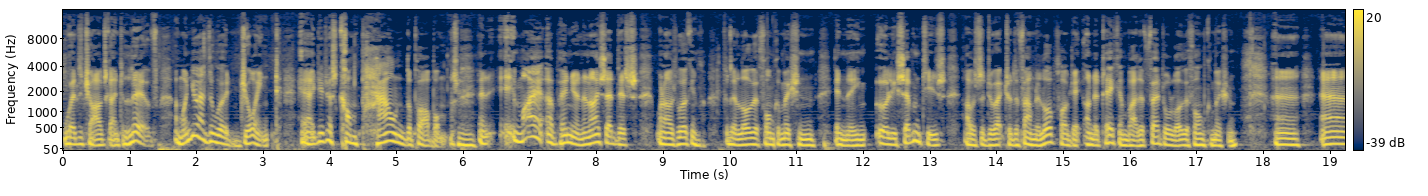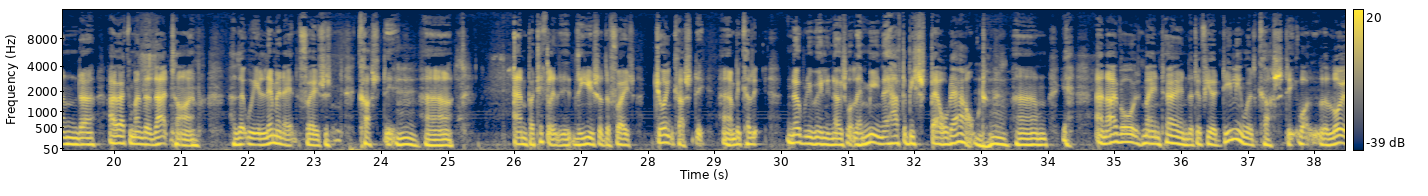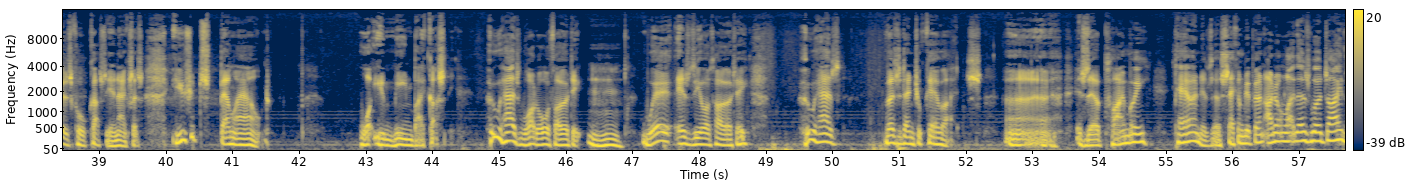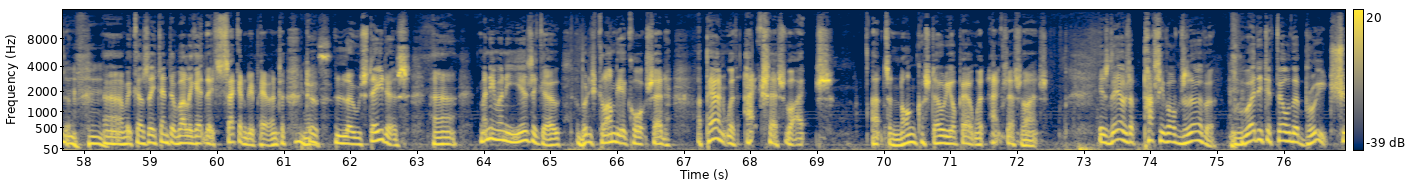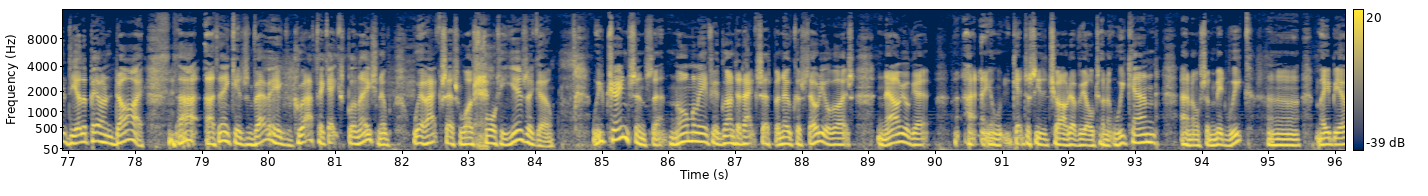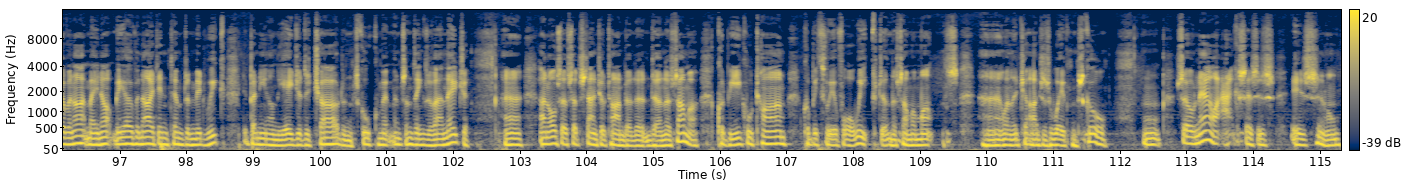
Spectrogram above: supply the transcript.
where the child's going to live. And when you add the word joint, uh, you just compound the problems. Mm-hmm. And in my opinion, and I said this when I was working for the Law Reform Commission in the early 70s, I was the director of the Family Law Project undertaken by the Federal Law Reform Commission. Uh, and uh, I recommended at that time that we eliminate the phrase custody. Mm. And particularly the, the use of the phrase joint custody um, because it, nobody really knows what they mean. They have to be spelled out. Mm-hmm. Um, yeah. And I've always maintained that if you're dealing with custody, what the lawyers call custody and access, you should spell out what you mean by custody. Who has what authority? Mm-hmm. Where is the authority? Who has residential care rights? Uh, is there a primary parent, they're a secondary parent. I don't like those words either mm-hmm. uh, because they tend to relegate the secondary parent to, yes. to low status. Uh, many, many years ago, a British Columbia court said a parent with access rights, that's a non custodial parent with access rights, is there as a passive observer ready to fill the breach should the other parent die. That, I think, is very graphic explanation of where access was 40 years ago. We've changed since then. Normally, if you're granted access but no custodial rights, now you'll get uh, you'll get to see the child every alternate weekend and also midweek. Uh, maybe overnight, may not be overnight in terms of midweek, depending on the age of the child and school commitments and things of that nature. Uh, and also substantial time to in the summer. Could be equal time, could be three or four weeks during the summer months uh, when the child is away from school. Mm. So now access is, is you know,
